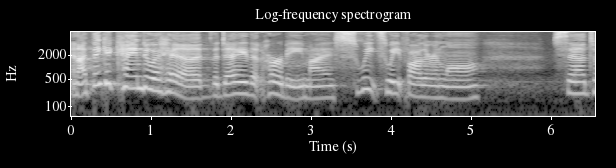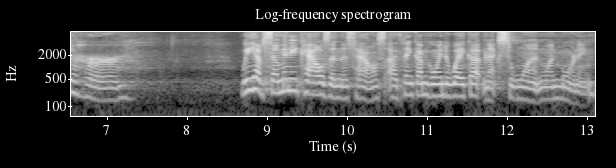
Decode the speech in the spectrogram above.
And I think it came to a head the day that Herbie, my sweet, sweet father in law, said to her, we have so many cows in this house, I think I'm going to wake up next to one one morning.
